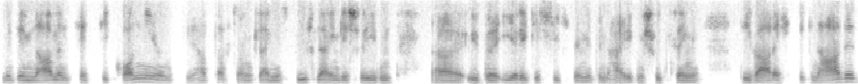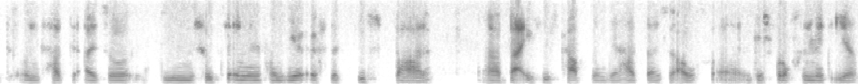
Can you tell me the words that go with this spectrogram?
mit dem Namen Tetsi Conny und sie hat da so ein kleines Büchlein geschrieben äh, über ihre Geschichte mit dem Heiligen Schutzengel. Die war recht begnadet und hat also den Schutzengel von ihr öfters sichtbar äh, bei sich gehabt und er hat also auch äh, gesprochen mit ihr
